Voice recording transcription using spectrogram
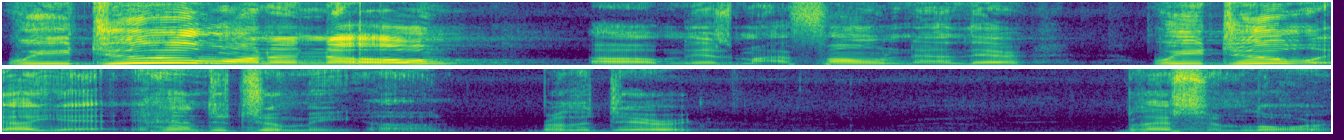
We do want to know. Um, there's my phone down there. We do. Uh, yeah, hand it to me, uh, Brother Derek. Bless him, Lord.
